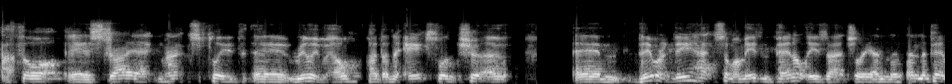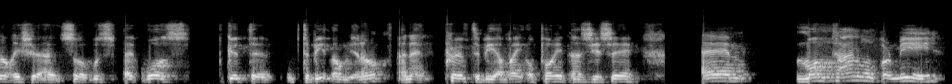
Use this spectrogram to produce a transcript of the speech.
I thought uh, Stryjek Max played uh, really well. Had an excellent shootout. Um, they were they had some amazing penalties actually in the in the penalty shootout. So it was it was good to to beat them, you know, and it proved to be a vital point, as you say. Um, Montano for me,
